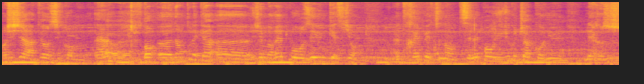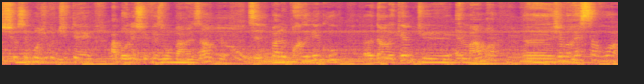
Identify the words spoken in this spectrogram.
On cherche à faire aussi comme. hein. Ah ouais. Bon, euh, dans tous les cas, euh, j'aimerais poser une question euh, très pertinente. Ce n'est pas aujourd'hui que tu as connu les réseaux sociaux, c'est pas aujourd'hui que tu t'es abonné sur Facebook par exemple. Ce n'est pas le premier groupe dans lequel tu es membre. Euh, j'aimerais savoir,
